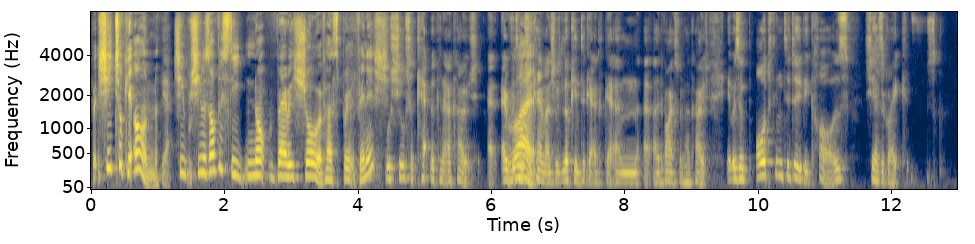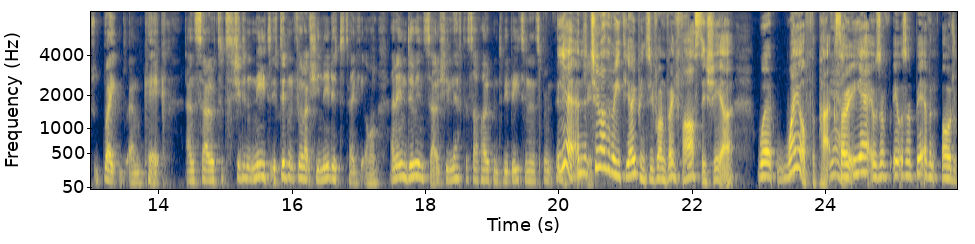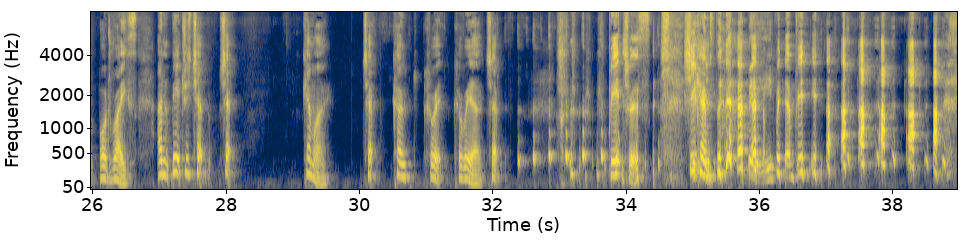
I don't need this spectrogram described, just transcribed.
but she took it on. Yeah. she she was obviously not very sure of her sprint finish. Well, she also kept looking at her coach. Every time Right. she came out, she was looking to get get um, advice from her coach. It was an odd thing to do because she has a great, great um, kick, and so to, she didn't need. It didn't feel like she needed to take it on, and in doing so, she left herself open to be beaten in the sprint finish. Yeah, and the she? two other Ethiopians who've run very fast this year were way off the pack. Yeah. So yeah, it was a it was a bit of an odd odd race. And Beatrice Chep Chep Kemai Chep Co Korea Korea Chep Beatrice. She came. B.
